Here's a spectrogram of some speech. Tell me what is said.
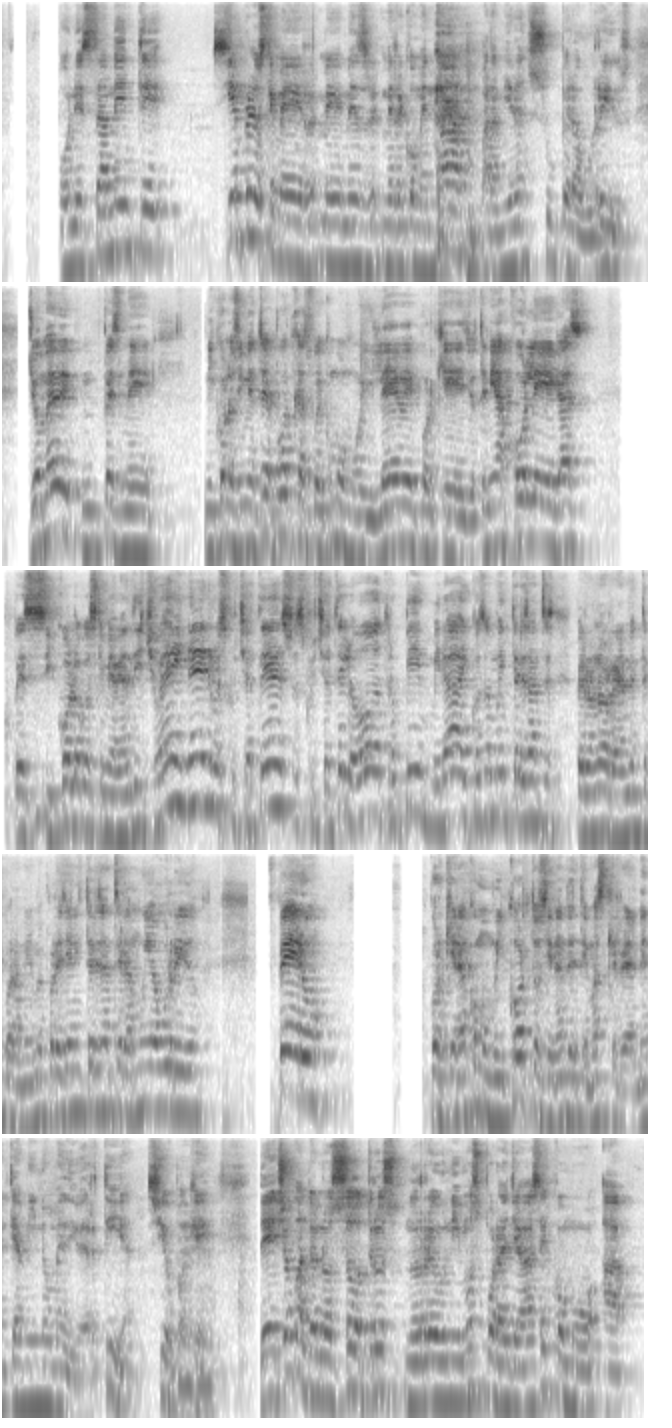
honestamente, siempre los que me, me, me- me recomendaban, para mí eran súper aburridos. Yo me, pues me, mi conocimiento de podcast fue como muy leve porque yo tenía colegas, pues psicólogos que me habían dicho, hey negro, escúchate eso, escúchate lo otro, pim, mira, hay cosas muy interesantes, pero no, realmente para mí no me parecían interesantes, era muy aburrido, pero porque eran como muy cortos y eran de temas que realmente a mí no me divertían, ¿sí o para qué? De hecho, cuando nosotros nos reunimos por allá hace como a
